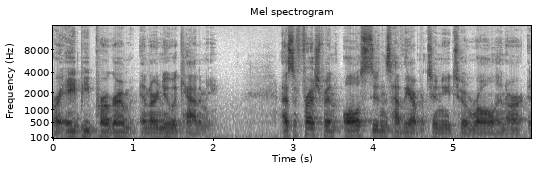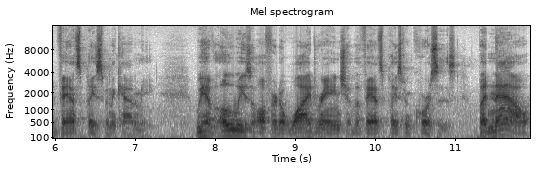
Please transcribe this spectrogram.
our AP program, and our new academy. As a freshman, all students have the opportunity to enroll in our Advanced Placement Academy. We have always offered a wide range of advanced placement courses, but now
